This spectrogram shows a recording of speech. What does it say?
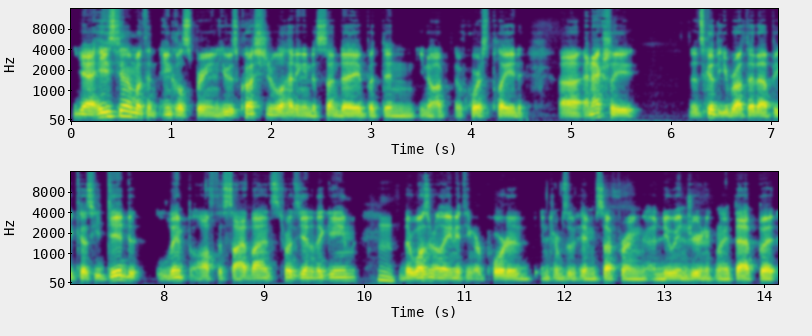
Yeah, he's dealing with an ankle sprain. He was questionable heading into Sunday, but then, you know, of course, played. Uh, and actually, it's good that you brought that up because he did limp off the sidelines towards the end of the game. Hmm. There wasn't really anything reported in terms of him suffering a new injury or anything like that. But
